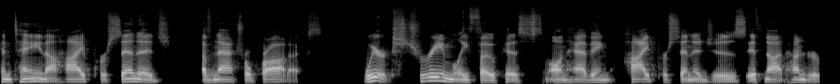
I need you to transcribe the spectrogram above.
contain a high percentage of natural products we're extremely focused on having high percentages, if not 100%,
